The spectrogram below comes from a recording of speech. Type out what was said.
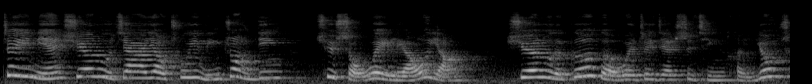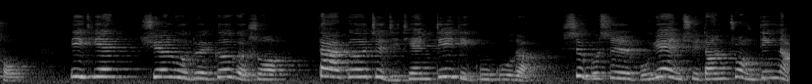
这一年，薛禄家要出一名壮丁去守卫辽阳，薛禄的哥哥为这件事情很忧愁。一天，薛禄对哥哥说：“大哥这几天嘀嘀咕咕的。”是不是不愿去当壮丁呢？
